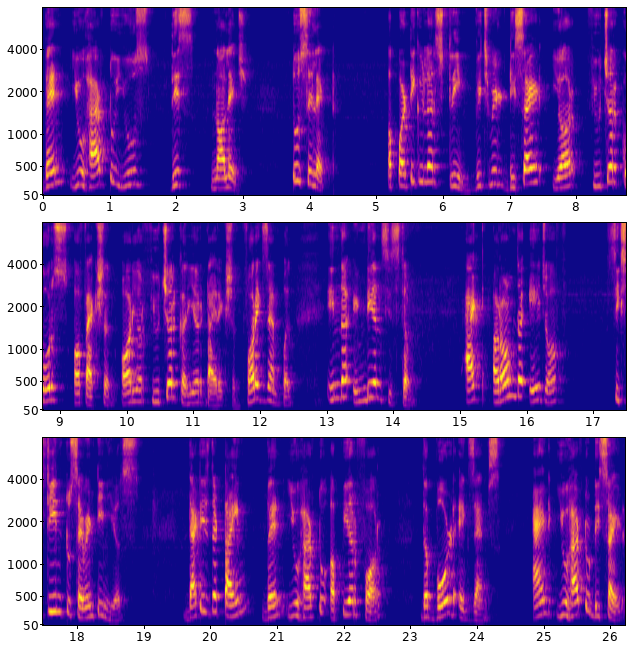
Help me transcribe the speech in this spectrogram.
when you have to use this knowledge to select a particular stream which will decide your future course of action or your future career direction. For example, in the Indian system, at around the age of 16 to 17 years, that is the time when you have to appear for the board exams and you have to decide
